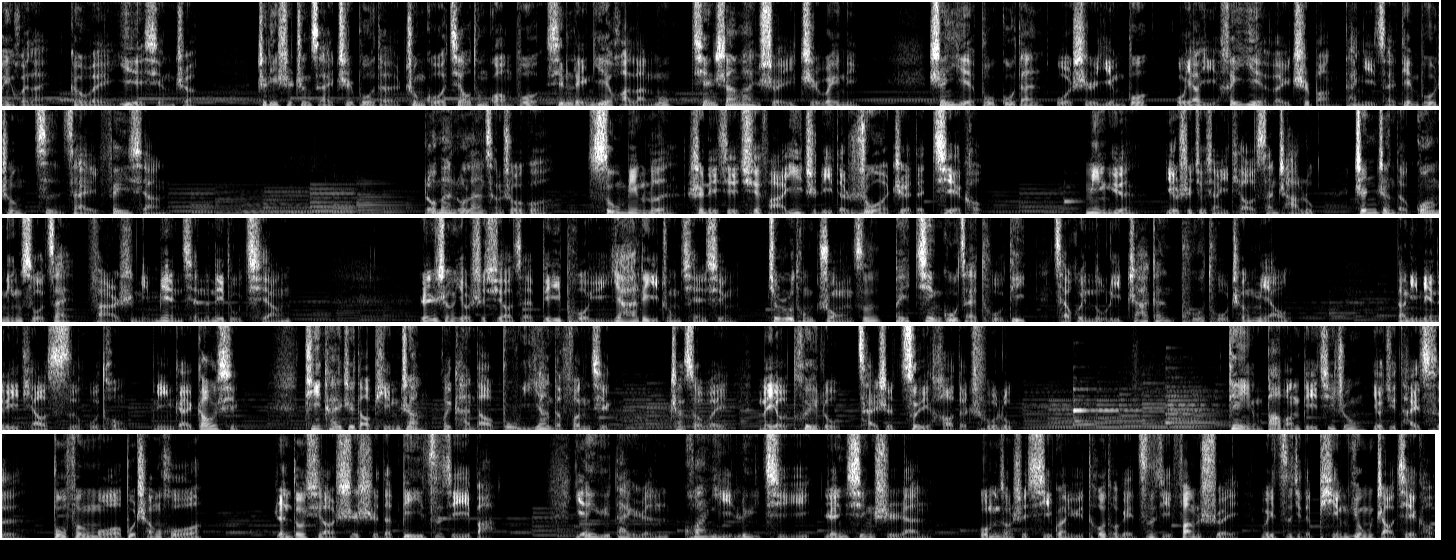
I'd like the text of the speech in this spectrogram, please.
欢迎回来，各位夜行者，这里是正在直播的中国交通广播心灵夜话栏目《千山万水只为你》，深夜不孤单，我是迎波，我要以黑夜为翅膀，带你在电波中自在飞翔。罗曼·罗兰曾说过：“宿命论是那些缺乏意志力的弱者的借口。”命运有时就像一条三岔路。真正的光明所在，反而是你面前的那堵墙。人生有时需要在逼迫与压力中前行，就如同种子被禁锢在土地，才会努力扎根破土成苗。当你面对一条死胡同，你应该高兴，踢开这道屏障，会看到不一样的风景。正所谓，没有退路才是最好的出路。电影《霸王别姬》中有句台词。不疯魔不成活，人都需要适时的逼自己一把。严于待人，宽以律己，人性使然。我们总是习惯于偷偷给自己放水，为自己的平庸找借口。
